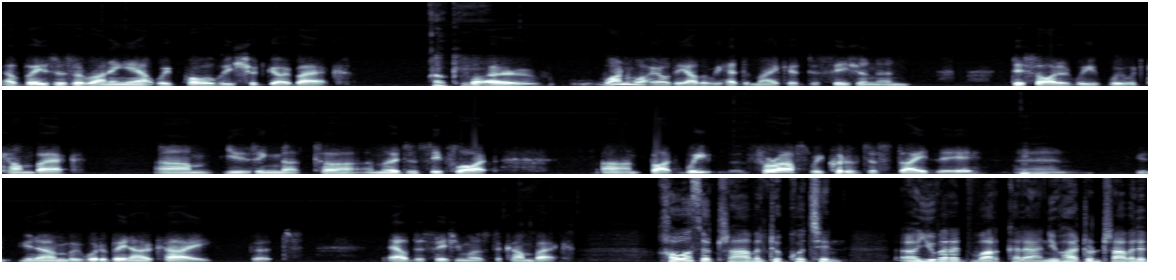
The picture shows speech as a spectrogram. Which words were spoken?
our visas are running out. We probably should go back. Okay. So one way or the other, we had to make a decision and decided we, we would come back um, using that uh, emergency flight. Um, but we, for us, we could have just stayed there, and you, you know, and we would have been okay. But our decision was to come back. How was your travel to Cochin? Uh, you were at Varkala and you had to travel a,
